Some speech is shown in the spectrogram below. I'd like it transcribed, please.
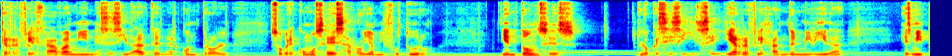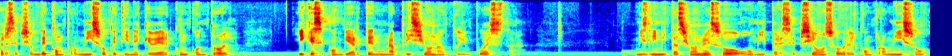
que reflejaba mi necesidad de tener control sobre cómo se desarrolla mi futuro. Y entonces, lo que se seguía reflejando en mi vida es mi percepción de compromiso que tiene que ver con control y que se convierte en una prisión autoimpuesta. Mis limitaciones o, mi percepción sobre el compromiso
